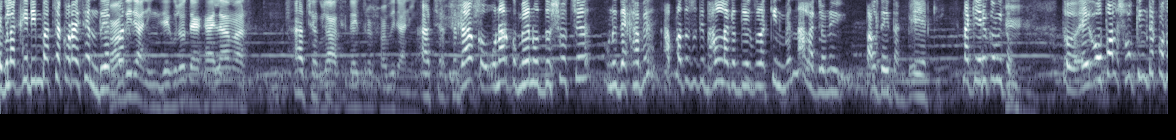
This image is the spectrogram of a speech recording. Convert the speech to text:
এগুলা কি ডিম বাচ্চা করাইছেন দু একবার? সবই রানিং যেগুলো দেখাইলাম আর আচ্ছা আচ্ছা। আছে দেখল সবই রানিং আচ্ছা আচ্ছা। যাক ওনার মেন উদ্দেশ্য হচ্ছে উনি দেখাবে। আপনাদের যদি ভালো লাগে দু একজোড়া কিনবেন না লাগলে উনি পাল্টেই থাকবে এই আর কি। নাকি এরকমই তো? তো এই ওপাল শৌকিংটা কত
